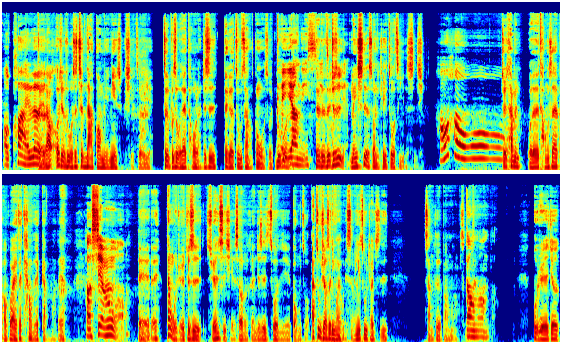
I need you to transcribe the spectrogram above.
好快乐哦、对，然后而且说我是正大光明念书写作业，这不是我在偷懒，就是那个组长跟我说，如可果以让你写对对对，就是没事的时候你可以做自己的事情。好好哦，就是他们我的同事还跑过来在看我在干嘛这样。好羡慕哦。对对对，但我觉得就是学生时期的时候，可能就是做这些工作啊，助教是另外一回事嘛，因为助教只是上课帮忙什么的。懂懂懂，我觉得就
